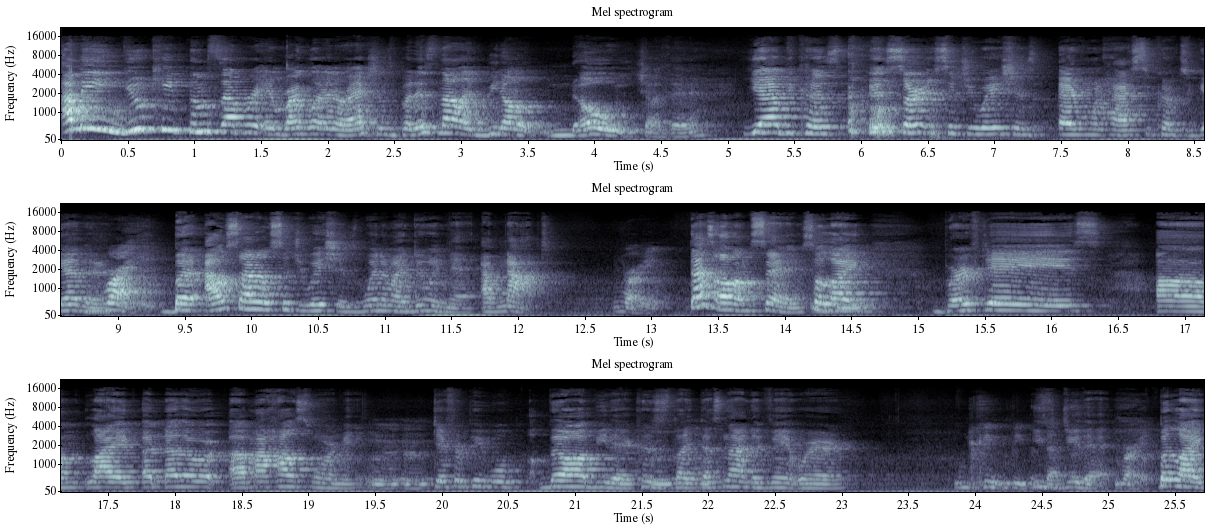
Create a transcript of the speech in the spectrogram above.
I mean, you keep them separate in regular interactions, but it's not like we don't know each other. Yeah, because in certain situations, everyone has to come together. Right. But outside of those situations, when am I doing that? I'm not. Right. That's all I'm saying. So Mhm. like birthdays, um, like another uh, my housewarming, Mm-hmm. different people they'll all be there because Mhm. like that's not an event where You people you can do that. Right. But like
